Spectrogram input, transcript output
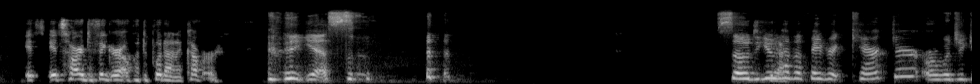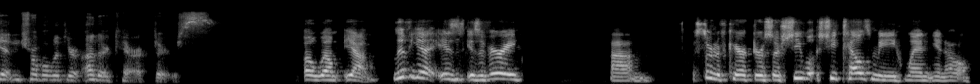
it's it's hard to figure out what to put on a cover yes so do you yeah. have a favorite character or would you get in trouble with your other characters oh well yeah livia is is a very um, sort of character. So she will she tells me when you know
